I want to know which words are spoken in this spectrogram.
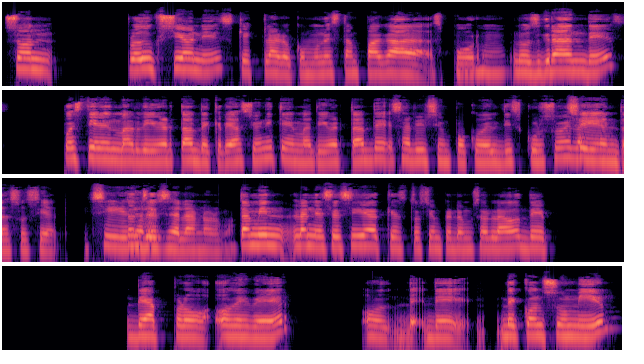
son producciones que, claro, como no están pagadas por los grandes, pues tienen más libertad de creación y tienen más libertad de salirse un poco del discurso de la Sí. agenda social. Sí, Entonces- es la norma. También la necesidad, que esto siempre lo hemos hablado, de, de aprobar o de ver o de, de, de consumir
